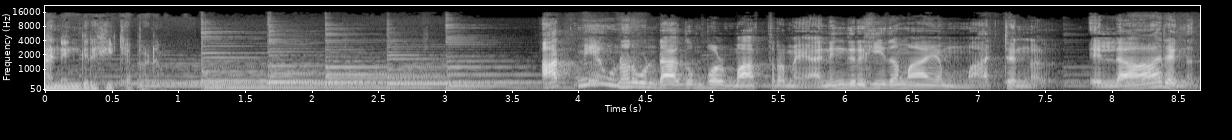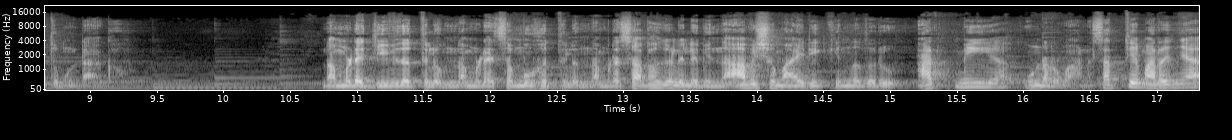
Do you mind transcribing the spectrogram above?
അനുഗ്രഹിക്കപ്പെടും. ആത്മീയ ഉണർവുണ്ടാകുമ്പോൾ മാത്രമേ അനുഗ്രഹീതമായ മാറ്റങ്ങൾ എല്ലാ രംഗത്തും ഉണ്ടാകൂ നമ്മുടെ ജീവിതത്തിലും നമ്മുടെ സമൂഹത്തിലും നമ്മുടെ സഭകളിലും ഇന്ന് ആവശ്യമായിരിക്കുന്നതൊരു ആത്മീയ ഉണർവാണ്. സത്യമറിഞ്ഞ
